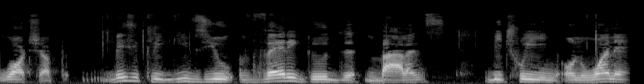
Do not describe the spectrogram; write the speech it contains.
WatchUp basically gives you very good balance between, on one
